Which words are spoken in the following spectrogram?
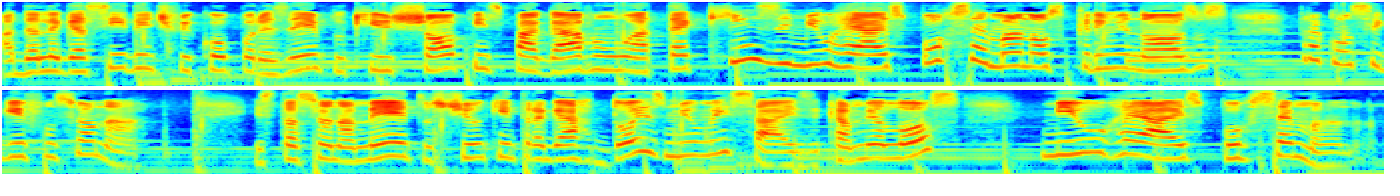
A delegacia identificou, por exemplo, que os shoppings pagavam até 15 mil reais por semana aos criminosos para conseguir funcionar. Estacionamentos tinham que entregar 2 mil mensais e camelôs mil reais por semana.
